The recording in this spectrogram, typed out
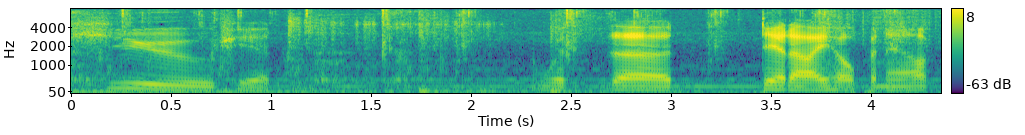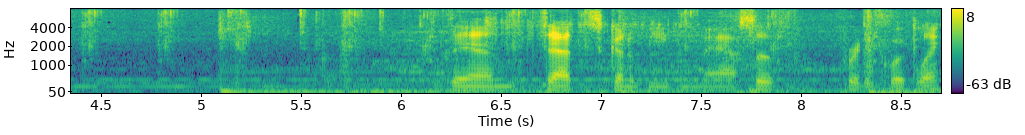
Huge hit. With the Deadeye helping out, then that's going to be massive pretty quickly.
